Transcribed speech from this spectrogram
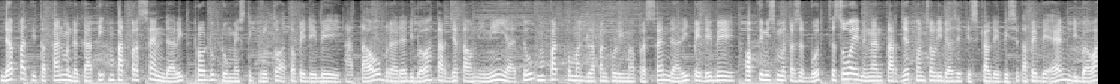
dapat ditekan mendekati 4% dari produk domestik bruto atau PDB atau berada di bawah target tahun ini yaitu 4,85% dari PDB. Optimisme tersebut sesuai dengan target konsolidasi fiskal defisit APBN di bawah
